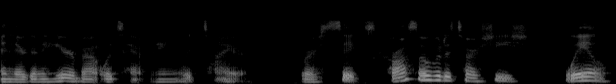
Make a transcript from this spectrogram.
And they're going to hear about what's happening with Tyre. Verse 6 Cross over to Tarshish, wail,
